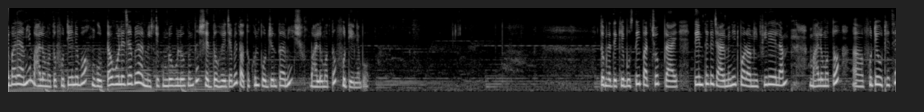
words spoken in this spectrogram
এবারে আমি ভালো মতো ফুটিয়ে নেব, গুড়টাও গলে যাবে আর মিষ্টি কুমড়োগুলোও কিন্তু সেদ্ধ হয়ে যাবে। ততক্ষণ পর্যন্ত আমি ভালো মতো ফুটিয়ে নেব। তোমরা দেখে বুঝতেই পারছ, প্রায় তিন থেকে চার মিনিট পর আমি ফিরে এলাম। ভালো মতো ফুটে উঠেছে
